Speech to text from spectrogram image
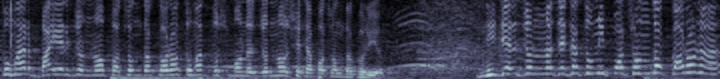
তোমার ভাইয়ের জন্য পছন্দ করো, তোমার দুশ্মনের জন্য সেটা পছন্দ করিও। নিজের জন্য যেটা তুমি পছন্দ করো না,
